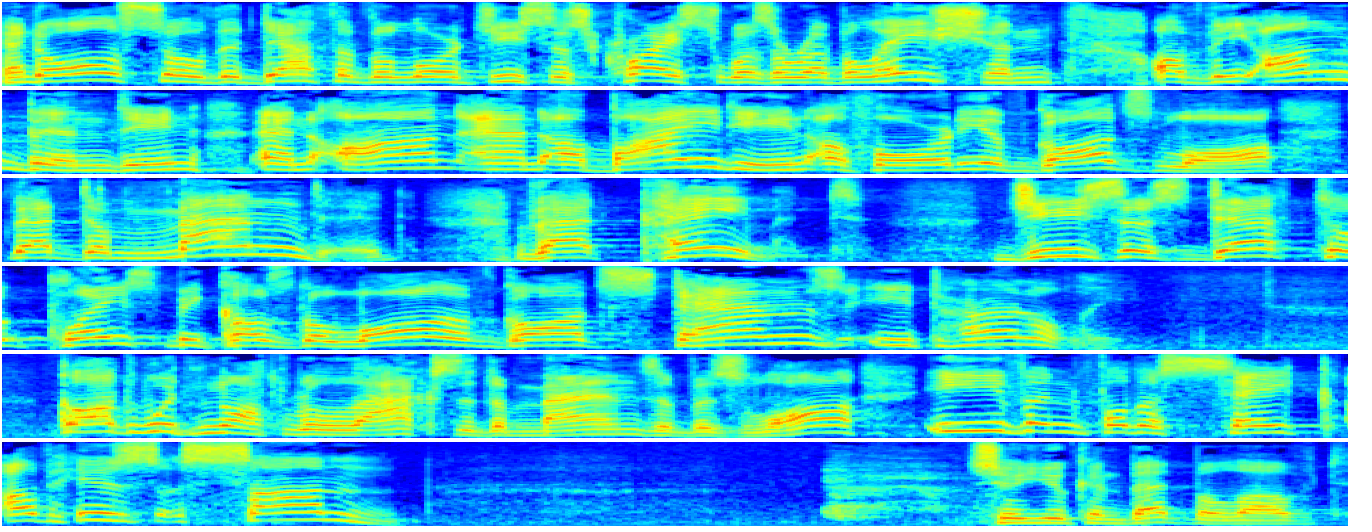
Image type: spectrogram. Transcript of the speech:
And also, the death of the Lord Jesus Christ was a revelation of the unbending and on and abiding authority of God's law that demanded that payment. Jesus' death took place because the law of God stands eternally. God would not relax the demands of his law, even for the sake of his Son. So you can bet, beloved,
